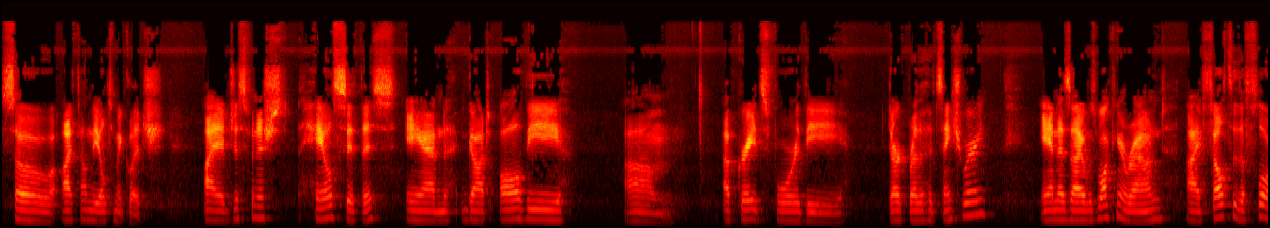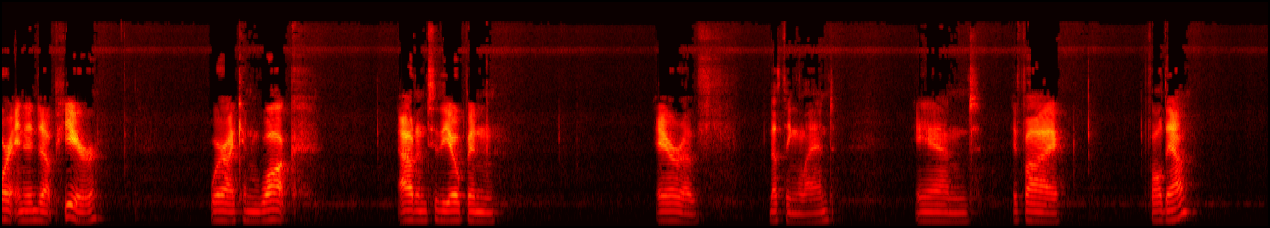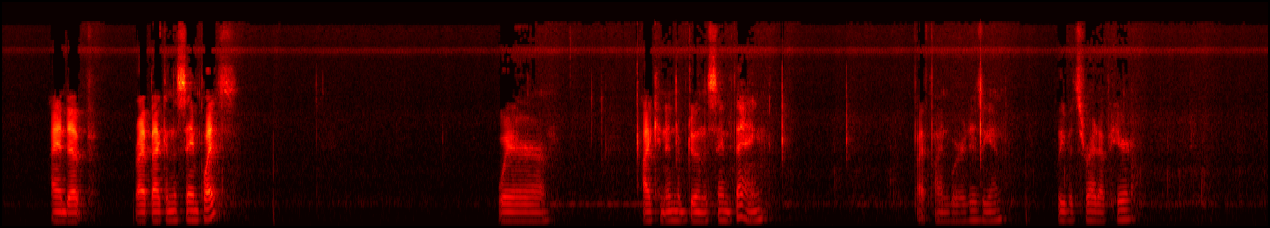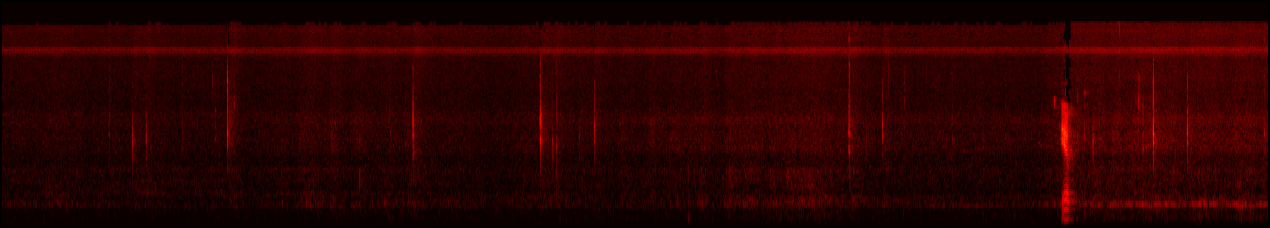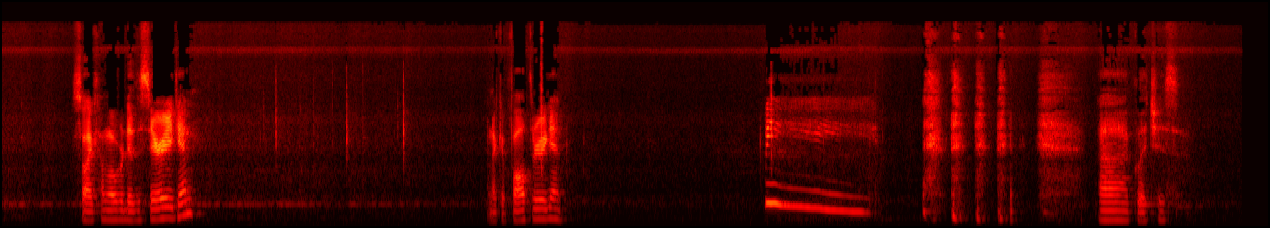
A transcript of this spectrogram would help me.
So I found the ultimate glitch. I had just finished Hail Sithis and got all the um, upgrades for the Dark Brotherhood Sanctuary. And as I was walking around, I fell through the floor and ended up here, where I can walk out into the open air of nothing land. And if I fall down, I end up right back in the same place where I can end up doing the same thing if I find where it is again. I believe it's right up here. Yep. So I come over to this area again. And I can fall through again. Whee! uh, glitches.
